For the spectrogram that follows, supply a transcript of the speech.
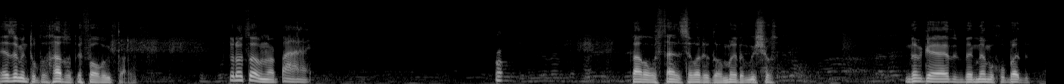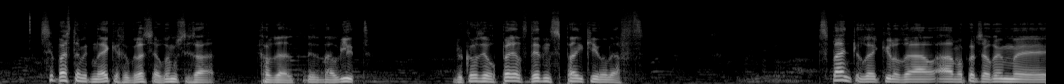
איזה, מין תוכחה זאת, איפה ההורים שלהם? זה לא טוב, ביי. פעם הוא סטייל שמעתי אותו אומר למישהו, דווקא היה בן אדם מכובד. סיבה שאתה מתנהג ככה בגלל שההורים שלך, ככה זה זה באנגלית, because your parents didn't spank you enough. ספנק זה כאילו, זה המכות שההורים אה,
